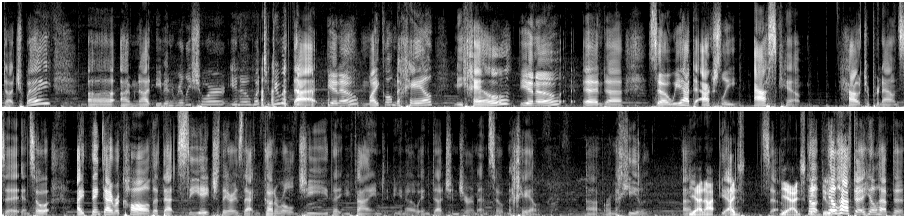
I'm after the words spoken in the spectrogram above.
Dutch way? Uh, I'm not even really sure, you know, what to do with that. you know, Michael, Michael, Michael, you know, and uh, so we had to actually ask him how to pronounce it. And so I think I recall that that ch there is that guttural g that you find, you know, in Dutch and German. So Michael uh, or Michiel. Um, yeah, and I, I just, so yeah, I just he'll, can't do he'll it. have to he'll have to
